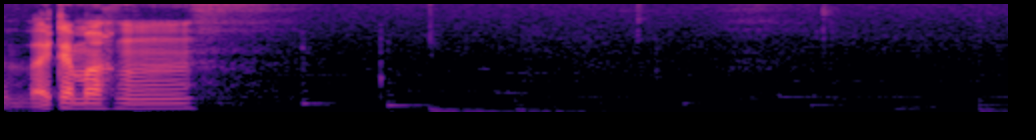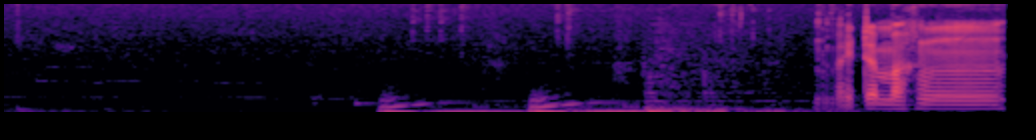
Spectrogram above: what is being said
Weitermachen. Weitermachen.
